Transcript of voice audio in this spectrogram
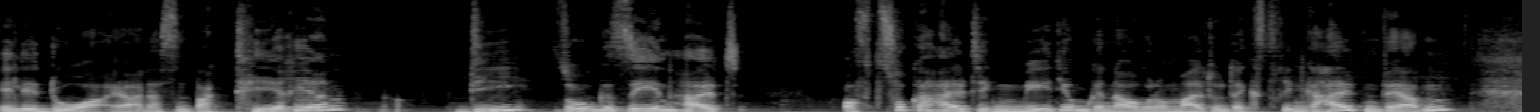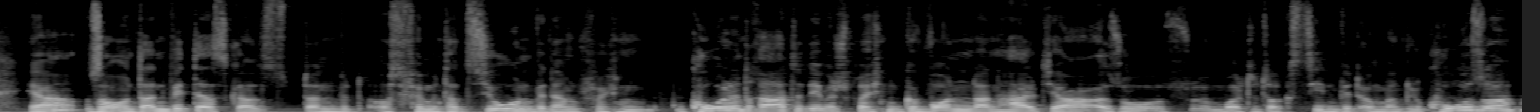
elidor. Ja, das sind Bakterien, die so gesehen halt auf zuckerhaltigem Medium, genau genommen Maltodextrin, gehalten werden. Ja, so und dann wird das dann wird aus Fermentation wird dann entsprechend Kohlenhydrate dementsprechend gewonnen dann halt, ja, also aus Maltodextrin wird irgendwann Glucose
